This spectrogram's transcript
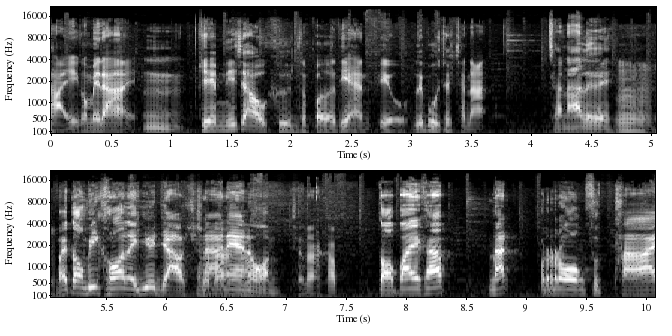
ส ๆ ก็ไม่ได้ อืมเกมนี้จะเอาคืนสเปอร์ที่แอนฟิลด์ลิเวอร์พูลจะชนะชนะเลย อืมไม่ต้องวิเคราะห์อะไรยืดยาวชนะครับแน่นอน ชนะครับ ต่อไปครับ นัดรองสุดท้าย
